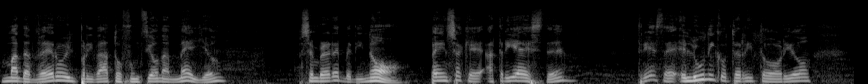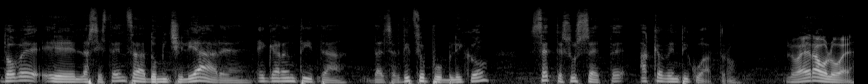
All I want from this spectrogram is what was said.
ma davvero il privato funziona meglio? Sembrerebbe di no. Pensa che a Trieste, Trieste è l'unico territorio dove eh, l'assistenza domiciliare è garantita dal servizio pubblico 7 su 7 H24. Lo era o lo è?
